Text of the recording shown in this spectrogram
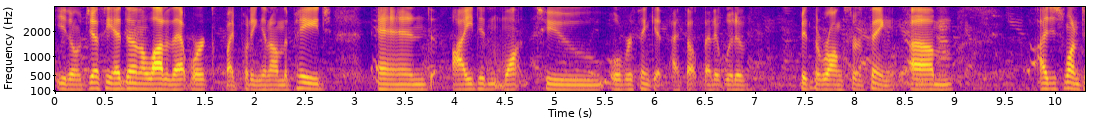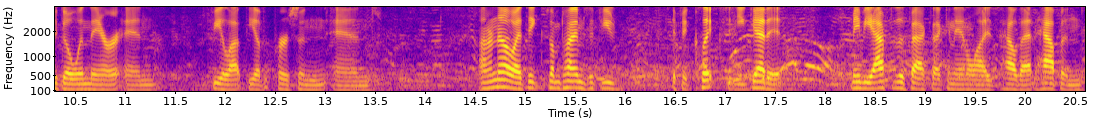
you know Jesse had done a lot of that work by putting it on the page, and I didn't want to overthink it. I felt that it would have been the wrong sort of thing. Um, I just wanted to go in there and feel out the other person, and I don't know. I think sometimes if you if it clicks and you get it, maybe after the fact I can analyze how that happened.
